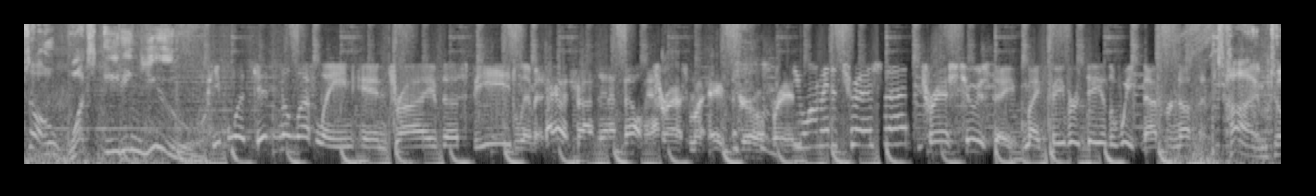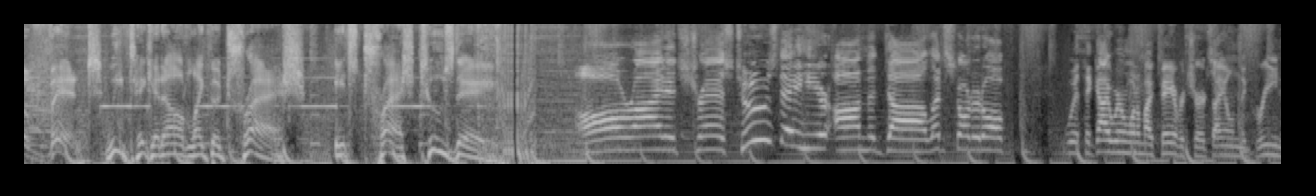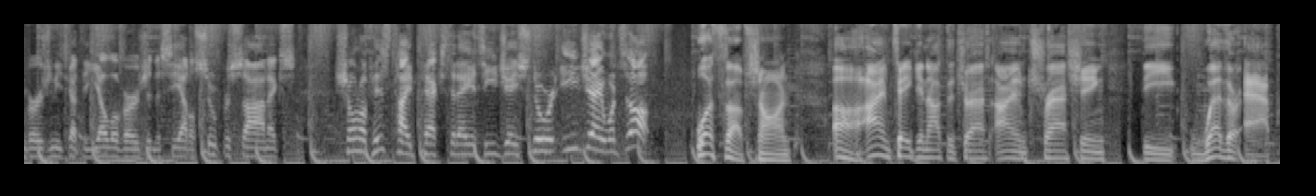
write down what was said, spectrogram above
So, what's eating you? People that get in the left lane and drive the speed limit. I gotta trash the NFL, man. Trash my ex-girlfriend. You want me to trash that? Trash Tuesday, my favorite day of the week, not for nothing. Time to vent. We take it out like the trash. It's Trash Tuesday. All right, it's Trash Tuesday here on the dial. Let's start it off with a guy wearing one of my favorite shirts. I own the green version. He's got the yellow version, the Seattle Supersonics. Showing off his tight pecs today, it's EJ Stewart. EJ, what's up? What's up, Sean? Uh, I am taking out the trash. I am trashing the weather app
